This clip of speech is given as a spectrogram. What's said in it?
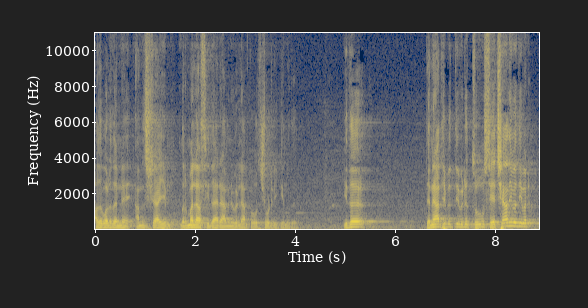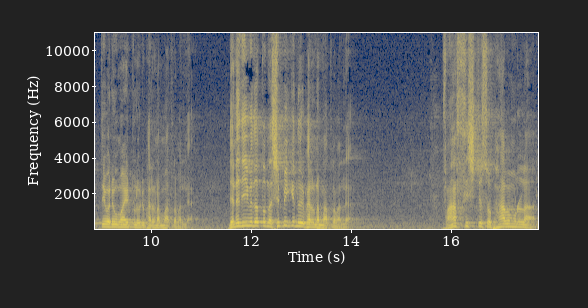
അതുപോലെ തന്നെ അമിത്ഷായും നിർമ്മലാ സീതാരാമനുമെല്ലാം പ്രവർത്തിച്ചുകൊണ്ടിരിക്കുന്നത്. ഇത് ജനാധിപത്യ വിരുദ്ധവും സ്വേച്ഛാധിപത്യപരവുമായിട്ടുള്ള ഒരു ഭരണം മാത്രമല്ല. ജനജീവിതത്തെ നശിപ്പിക്കുന്ന ഒരു ഭരണം മാത്രമല്ല. ഫാസിസ്റ്റ് സ്വഭാവമുള്ള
